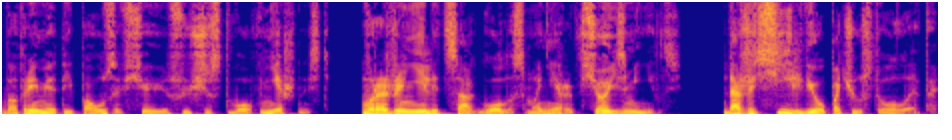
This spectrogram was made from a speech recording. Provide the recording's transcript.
Во время этой паузы все ее существо, внешность, выражение лица, голос, манеры — все изменилось. Даже Сильвио почувствовал это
